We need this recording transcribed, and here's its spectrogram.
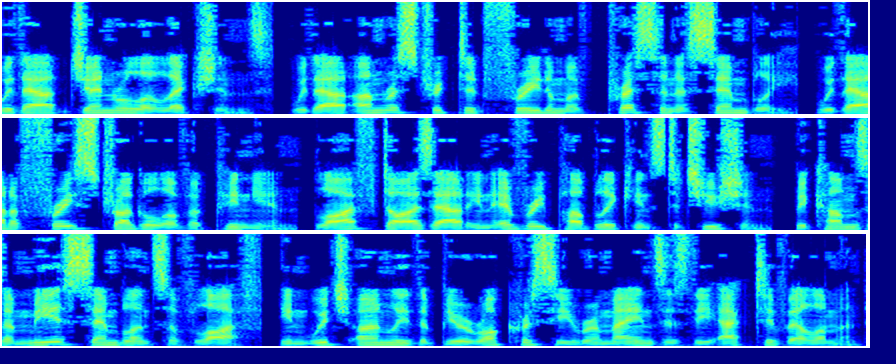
Without general elections, without unrestricted freedom of press and assembly, without a free struggle of opinion, life dies out in every public institution, becomes a mere semblance of life, in which only the bureaucracy remains as the active element.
